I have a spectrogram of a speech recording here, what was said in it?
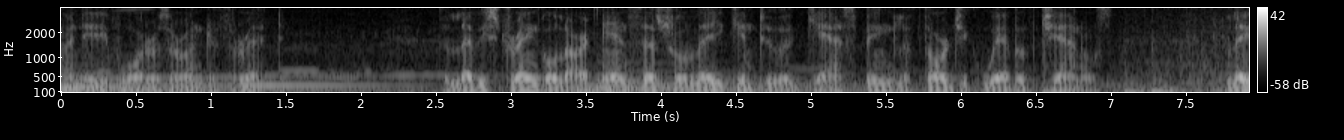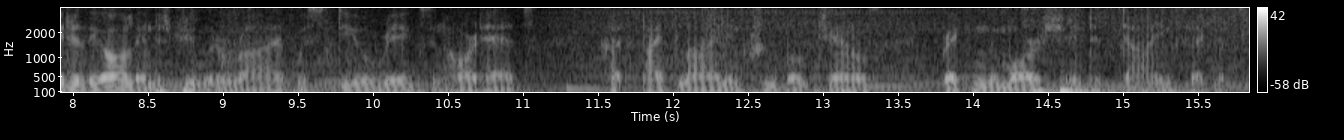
our native waters are under threat. The levee strangled our ancestral lake into a gasping, lethargic web of channels. Later, the oil industry would arrive with steel rigs and hard hats, cut pipeline and crew boat channels, breaking the marsh into dying segments.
